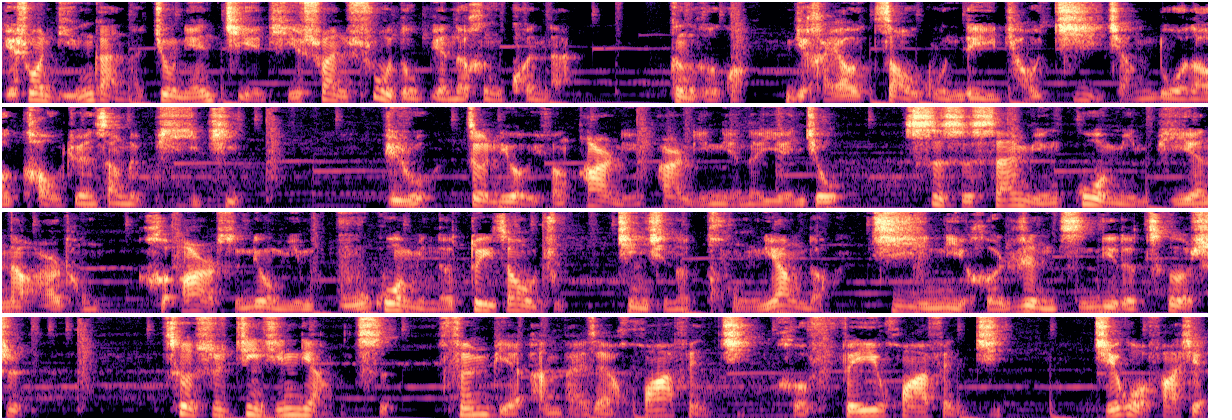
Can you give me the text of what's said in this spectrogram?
别说灵感了，就连解题算数都变得很困难。更何况你还要照顾那一条即将落到考卷上的鼻涕。比如这里有一份2020年的研究，四十三名过敏鼻炎的儿童和二十六名不过敏的对照组进行了同样的记忆力和认知力的测试。测试进行两次，分别安排在花粉季和非花粉季。结果发现，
